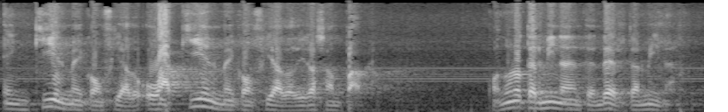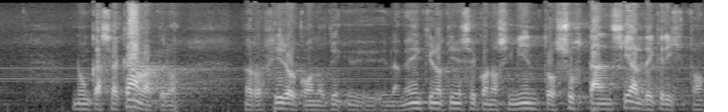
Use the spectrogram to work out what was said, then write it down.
en quién me he confiado o a quién me he confiado, dirá San Pablo. Cuando uno termina de entender, termina. Nunca se acaba, pero me refiero cuando, en la medida en que uno tiene ese conocimiento sustancial de Cristo,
